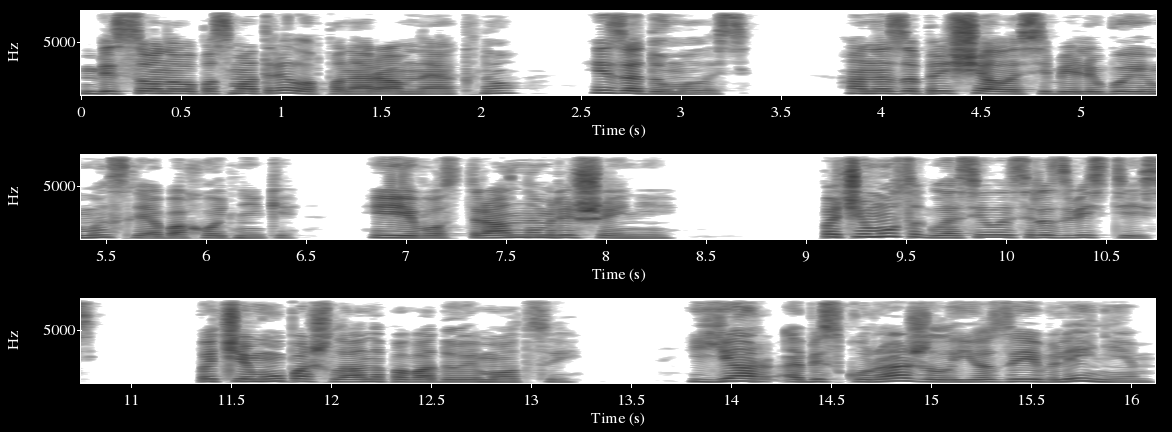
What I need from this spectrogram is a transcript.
Бессонова посмотрела в панорамное окно и задумалась. Она запрещала себе любые мысли об охотнике и его странном решении. Почему согласилась развестись? Почему пошла на поводу эмоций? Яр обескуражил ее заявлением.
